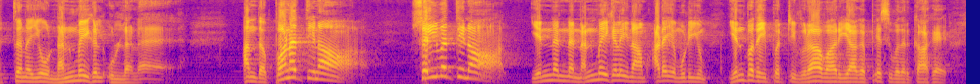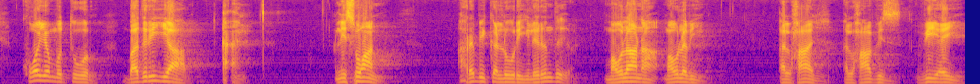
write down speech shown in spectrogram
எத்தனையோ நன்மைகள் உள்ளன. அந்த பணத்தினால் செல்வத்தினால் என்னென்ன நன்மைகளை நாம் அடைய முடியும் என்பதை பற்றி விழாவாரியாக பேசுவதற்காக கோயம்புத்தூர் பத்ரியா நிஸ்வான் அரபிக் கல்லூரியிலிருந்து மௌலானா மௌலவி அல்ஹாஜ் அல் ஹாஃபிஸ் விஐ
